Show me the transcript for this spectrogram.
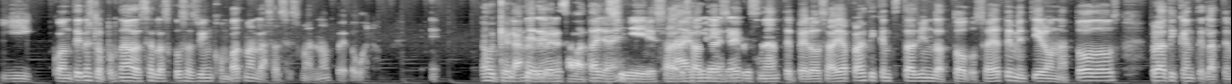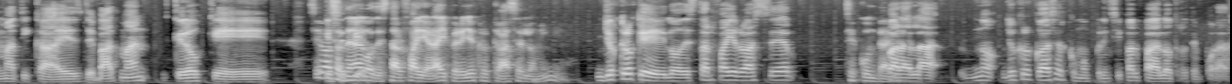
Y cuando tienes la oportunidad de hacer las cosas bien con Batman, las haces mal, ¿no? Pero bueno. Uy, qué ganas de ver esa batalla, ¿eh? Sí, esa, esa batalla es impresionante, pero o sea, ya prácticamente estás viendo a todos, o sea, ya te metieron a todos, prácticamente la temática es de Batman, creo que... Sí, vas a tener algo de Starfire ahí, pero yo creo que va a ser lo mínimo. Yo creo que lo de Starfire va a ser... Secundario. Para la... No, yo creo que va a ser como principal para la otra temporada.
